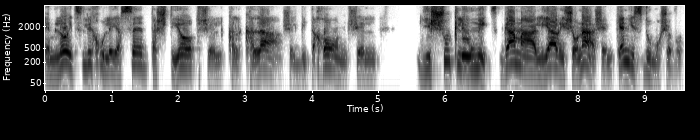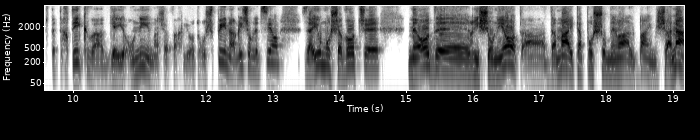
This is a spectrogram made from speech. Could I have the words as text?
הם לא הצליחו לייסד תשתיות של כלכלה, של ביטחון, של ישות לאומית, גם העלייה הראשונה שהם כן ייסדו מושבות, פתח תקווה, גאונים, מה שהפך להיות ראש פינה, ראשון לציון, זה היו מושבות שמאוד uh, ראשוניות, האדמה הייתה פה שוממה אלפיים שנה,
